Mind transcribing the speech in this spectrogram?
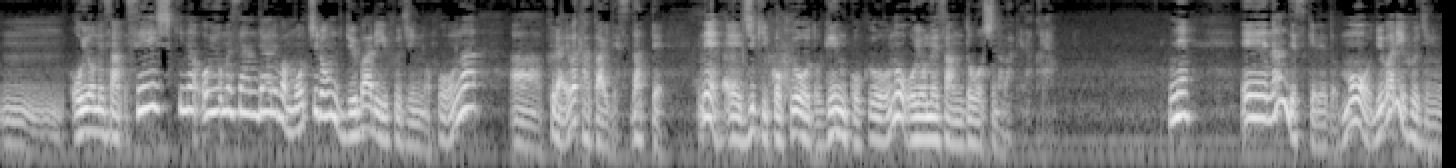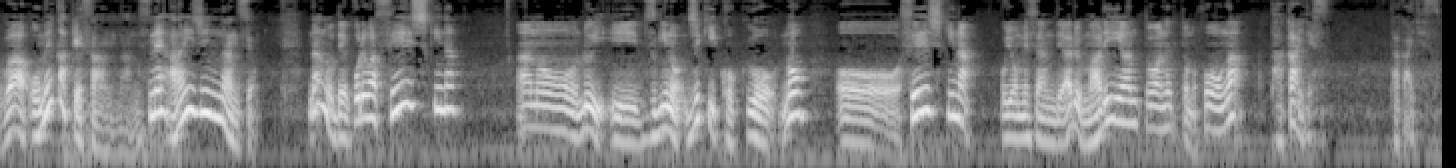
うん、お嫁さん、正式なお嫁さんであればもちろんデュバリー夫人の方が、あ位は高いです。だって、ね、次期国王と現国王のお嫁さん同士なわけだから。ね。えー、なんですけれども、デュバリー夫人はおめかけさんなんですね。愛人なんですよ。なので、これは正式な、あの、ルイ、次の次期国王の正式なお嫁さんであるマリー・アントワネットの方が高いです。高いです。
